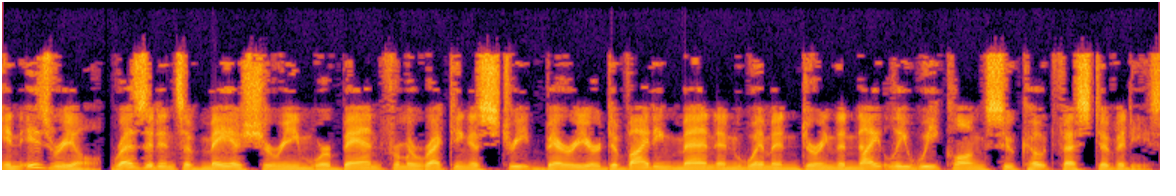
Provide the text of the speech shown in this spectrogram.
In Israel, residents of Mea Shearim were banned from erecting a street barrier dividing men and women during the nightly week-long Sukkot festivities,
